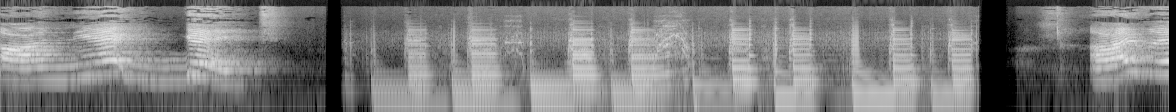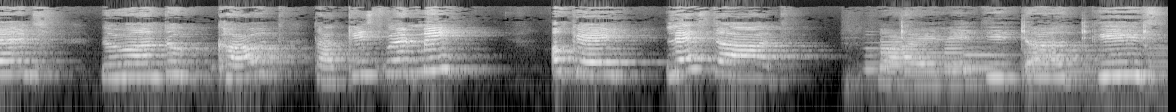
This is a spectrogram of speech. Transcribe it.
on your gate. Hi friends, you want to count turkeys with me? Okay, let's start. Five little turkeys.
